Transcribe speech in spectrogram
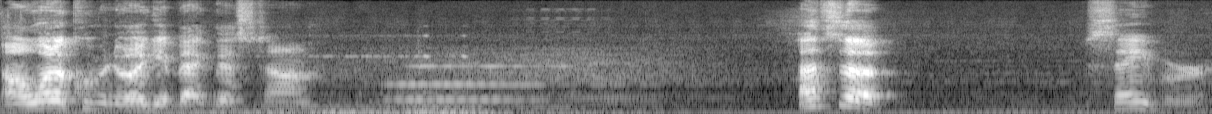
Oh, what equipment do I get back this time? That's a saber.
